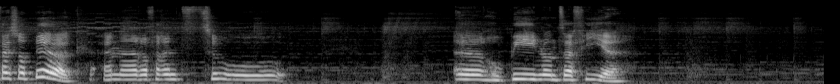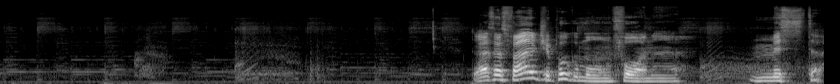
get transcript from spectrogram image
Professor Birk. Eine Referenz zu äh, Rubin und Saphir. Du hast das falsche Pokémon vorne. Mister.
